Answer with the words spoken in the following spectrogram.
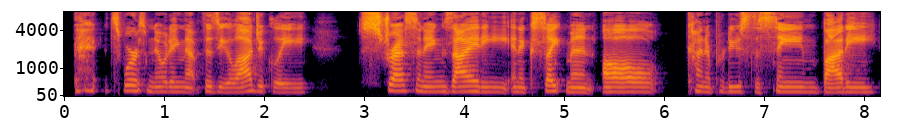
it's worth noting that physiologically, stress and anxiety and excitement all kind of produce the same body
